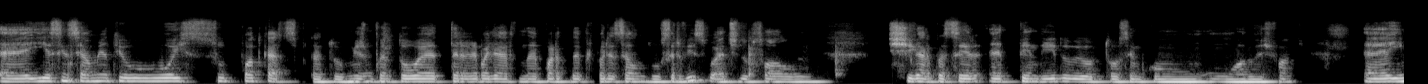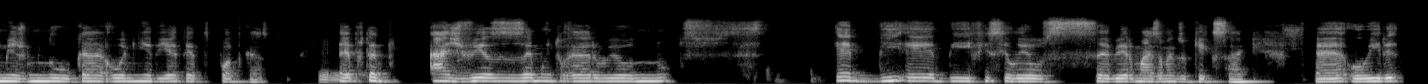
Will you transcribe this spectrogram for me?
Uh, e essencialmente eu ouço podcasts, portanto, mesmo quando estou a trabalhar na parte da preparação do serviço, antes do pessoal chegar para ser atendido, eu estou sempre com um, ou dois fones, uh, e mesmo no carro a minha dieta é de podcast. Uhum. Uh, portanto, às vezes é muito raro eu. é, di, é difícil eu saber mais ou menos o que é que sai, ou ir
